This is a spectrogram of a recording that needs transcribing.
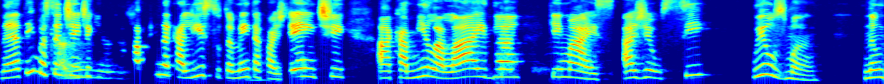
né? Tem bastante gente aqui. A Sabrina Calisto também está com a gente, a Camila Laida, quem mais? A Gelsi Wilsman. Não,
